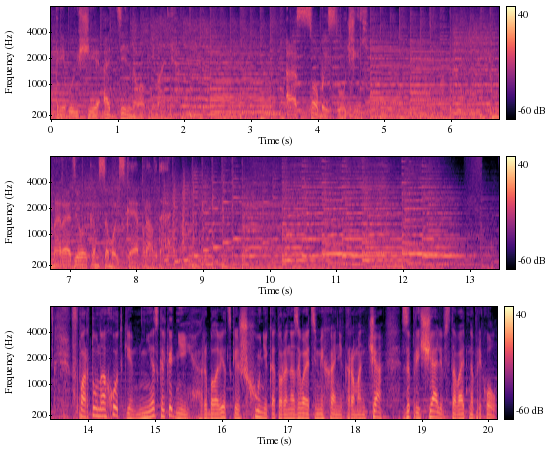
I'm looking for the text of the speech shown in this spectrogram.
требующие отдельного внимания. Особый случай. На радио «Комсомольская правда». В порту Находки несколько дней рыболовецкой шхуне, которая называется «Механик Романча», запрещали вставать на прикол.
